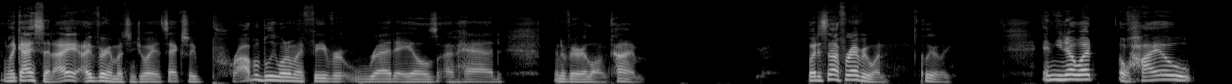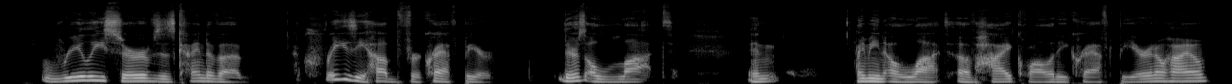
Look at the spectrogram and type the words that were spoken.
Like I said, I, I very much enjoy it. It's actually probably one of my favorite red ales I've had in a very long time. But it's not for everyone, clearly. And you know what? Ohio really serves as kind of a, a crazy hub for craft beer there's a lot, and I mean a lot of high quality craft beer in Ohio.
